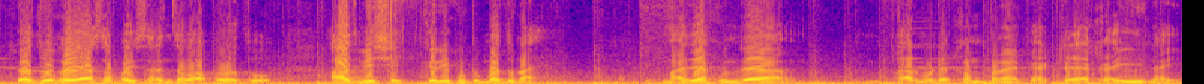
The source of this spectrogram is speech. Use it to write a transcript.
किंवा जो काही असा पैशांचा वापर होतो. आज मी शेतकरी कुटुंबातून आहे. माझ्या कुंद्या फार मोठ्या कंपन्या फॅक्टऱ्या काही नाही.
